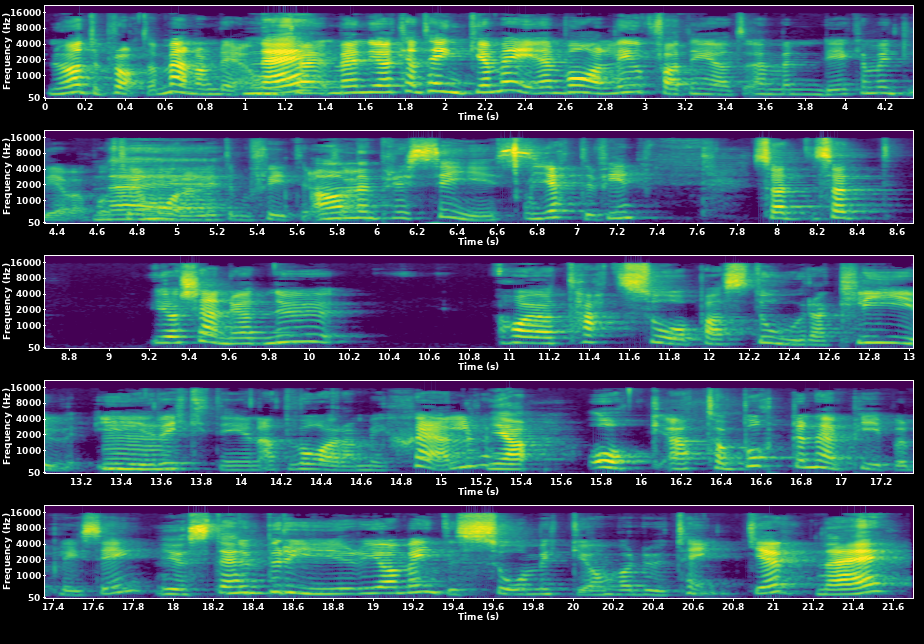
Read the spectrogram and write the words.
Nu har jag inte pratat med henne om det, Nej. men jag kan tänka mig, en vanlig uppfattning är att ja, men det kan man inte leva på, så jag Nej. målar lite på fritiden. Ja, men precis. Jättefint. Så att, så att jag känner ju att nu har jag tagit så pass stora kliv i riktningen att vara mig själv Mm. Ja, och att ta bort den här people pleasing. just Nu det. bryr jag mig inte så mycket om vad du tänker. Nej.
